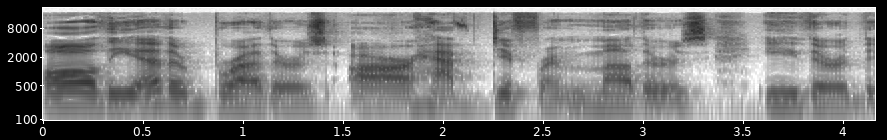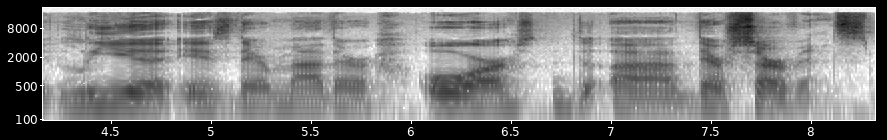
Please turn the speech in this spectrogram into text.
all the other brothers are have different mothers. Either the, leah is their mother or uh, their servants.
